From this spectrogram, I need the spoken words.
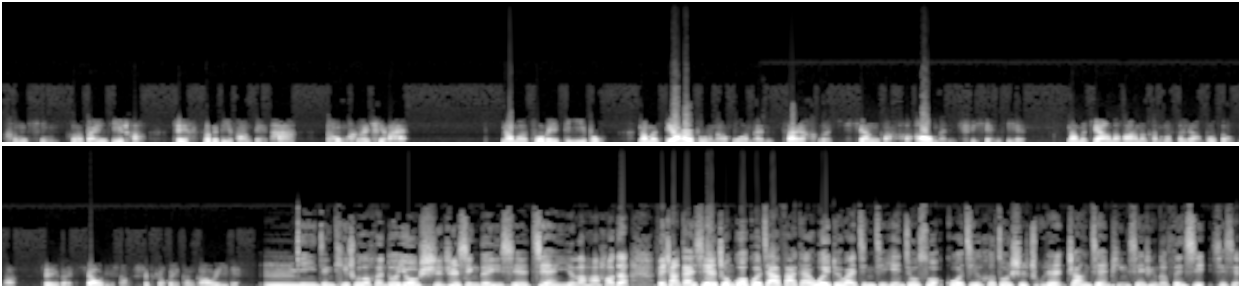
横琴和白云机场这四个地方给它统合起来。那么作为第一步，那么第二步呢，我们再和香港和澳门去衔接。那么这样的话呢，可能分两步走呢，这个效率上是不是会更高一点？嗯，您已经提出了很多有实质性的一些建议了哈。好的，非常感谢中国国家发改委对外经济研究所国际合作室主任张建平先生的分析，谢谢。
